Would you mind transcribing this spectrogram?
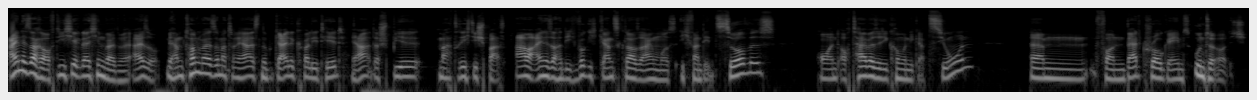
eine Sache, auf die ich hier gleich hinweisen will. Also, wir haben tonnenweise Material, ist eine geile Qualität. Ja, das Spiel macht richtig Spaß. Aber eine Sache, die ich wirklich ganz klar sagen muss, ich fand den Service und auch teilweise die Kommunikation ähm, von Bad Crow Games unterirdisch.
